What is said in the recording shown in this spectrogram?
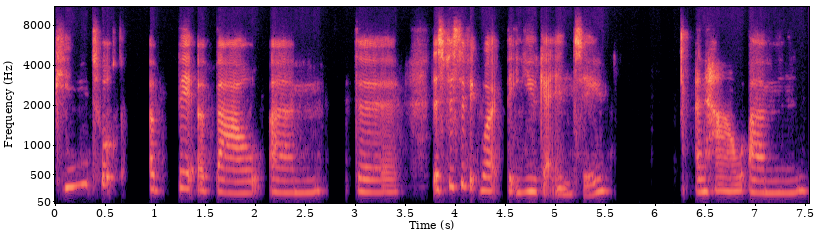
can you talk a bit about um the the specific work that you get into, and how um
